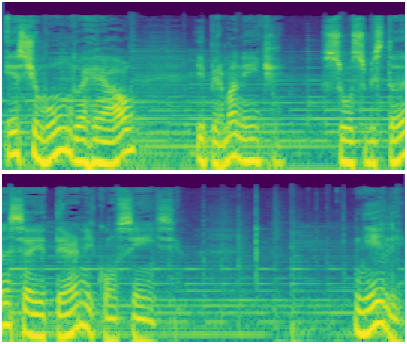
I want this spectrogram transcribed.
Este mundo é real e permanente, sua substância é eterna e consciência. Nele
